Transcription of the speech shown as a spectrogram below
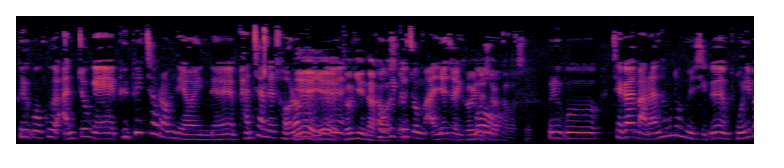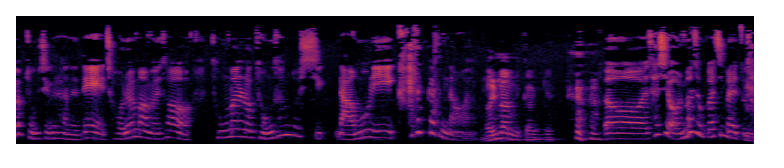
그리고 그 안쪽에 뷔페처럼 되어 있는 반찬을 덜어 먹는 예, 예, 거기 나 가봤어요. 거기도 좀 알려져 네, 있고 가봤어요. 그리고 제가 말한 성동분식은 보리밥 정식을 하는데 저렴하면서 정말로 경상도식 나물이 가득가득 나와요. 얼마입니까, 그게? 어, 사실 얼마 전까지만 해도 음.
